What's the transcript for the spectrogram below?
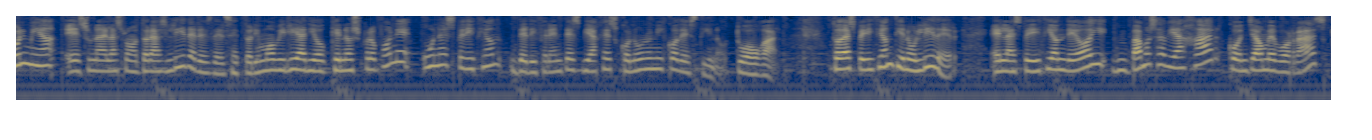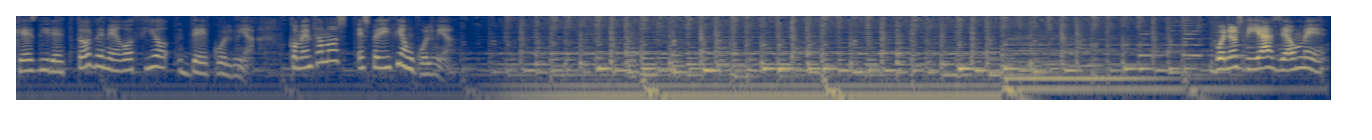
Culmia es una de las promotoras líderes del sector inmobiliario que nos propone una expedición de diferentes viajes con un único destino, tu hogar. Toda expedición tiene un líder. En la expedición de hoy vamos a viajar con Jaume Borrás, que es director de negocio de Culmia. Comenzamos Expedición Culmia. Buenos días, Jaume.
